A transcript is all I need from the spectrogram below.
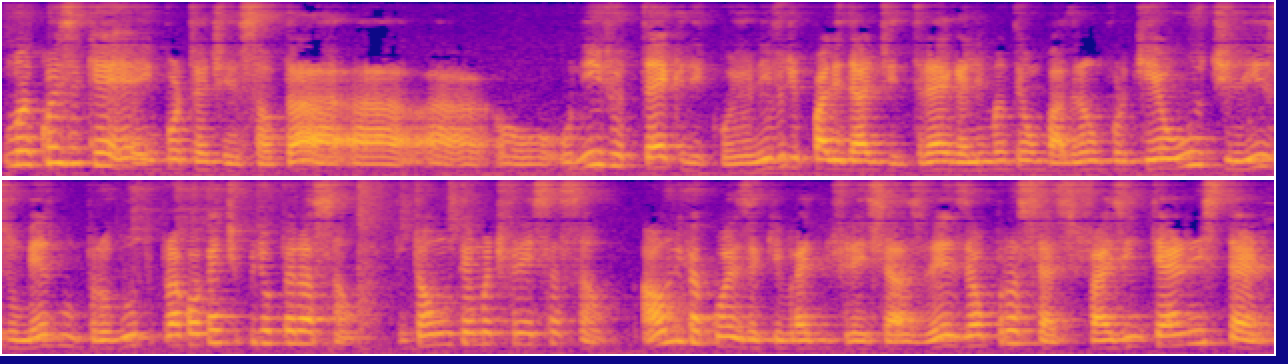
Uma coisa que é importante ressaltar, a, a, o, o, nível técnico e o nível de qualidade de entrega, ele mantém um padrão porque eu utilizo o mesmo produto para qualquer tipo de operação. Então não tem uma diferenciação. A única coisa que vai diferenciar às vezes é o processo, faz interno e externo.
